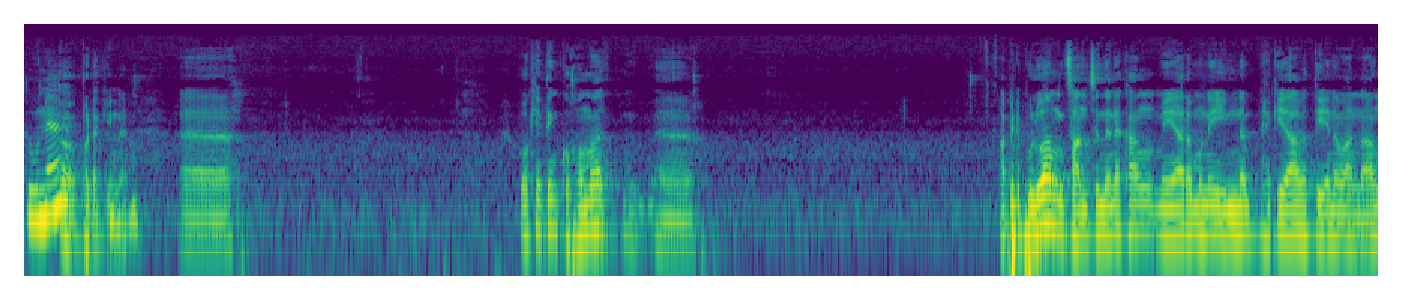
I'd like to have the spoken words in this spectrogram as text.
තුන ඔව් පොඩකින් ඕකේ ඉතින් කොහොම අපිට පුළුවන් සංසිඳනකම් මේ අරමුණේ ඉන්න හැකියාව තියෙනවා නම්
